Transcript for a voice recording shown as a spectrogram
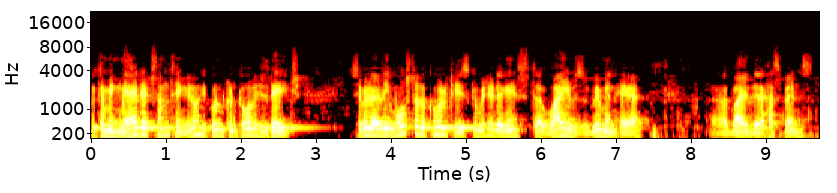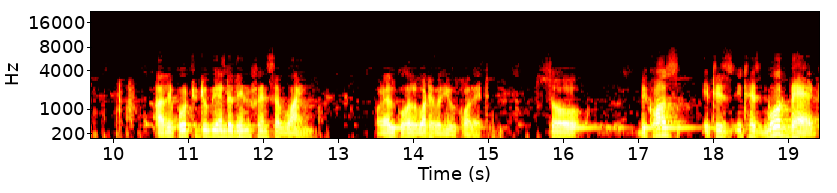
becoming mad at something. You know, he couldn't control his rage. Similarly, most of the cruelties committed against uh, wives, women here, uh, by their husbands, are reported to be under the influence of wine or alcohol, whatever you call it. So, because it is, it has more bad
